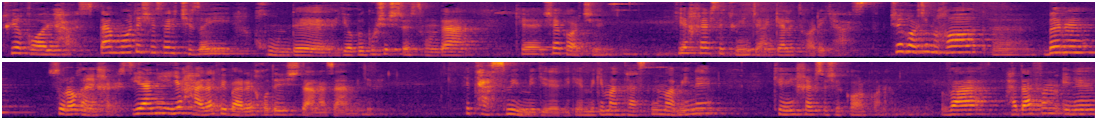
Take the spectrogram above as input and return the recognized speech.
توی قاری هست. در موردش یه سری چیزایی خونده یا به گوشش رسوندن که شکارچی یه خرسی توی این جنگل تاریک هست. شکارچی می‌خواد بره سراغ این خرس. یعنی یه هدفی برای خودش در نظر می‌گیره. یه تصمیم می‌گیره دیگه. میگه من تصمیمم اینه که این خرس رو شکار کنم. و هدفم اینه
